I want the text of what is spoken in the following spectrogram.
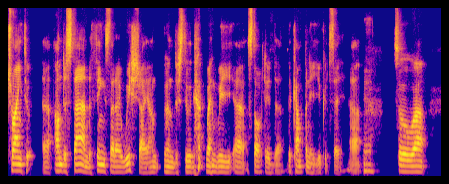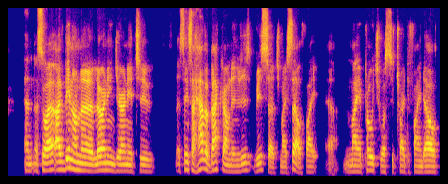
trying to uh, understand the things that I wish I un understood when we uh, started the company, you could say. Uh, yeah. So, and so I, have been on a learning journey to, since I have a background in re research myself, I my approach was to try to find out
